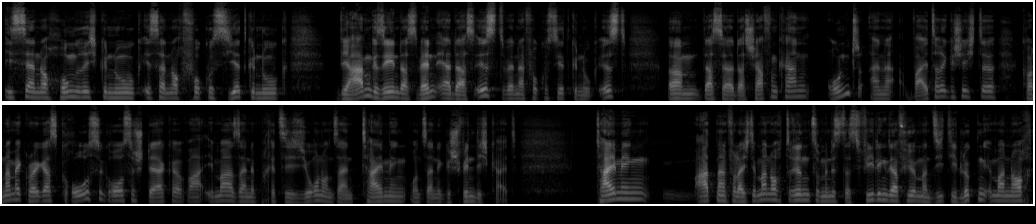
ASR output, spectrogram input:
ist er noch hungrig genug, ist er noch fokussiert genug. Wir haben gesehen, dass wenn er das ist, wenn er fokussiert genug ist, ähm, dass er das schaffen kann. Und eine weitere Geschichte, Conor McGregors große, große Stärke war immer seine Präzision und sein Timing und seine Geschwindigkeit. Timing hat man vielleicht immer noch drin, zumindest das Feeling dafür, man sieht die Lücken immer noch.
